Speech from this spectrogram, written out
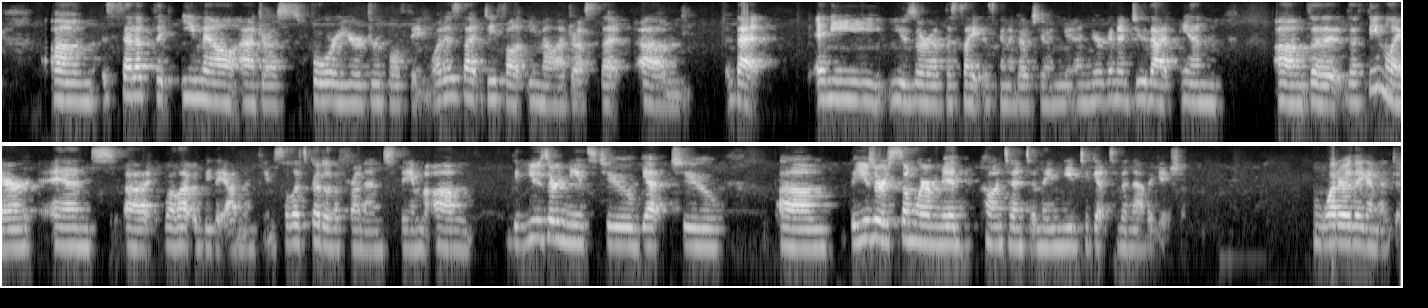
um, set up the email address for your Drupal theme. What is that default email address that um, that any user of the site is going to go to, and, you, and you're going to do that in um, the the theme layer, and uh, well, that would be the admin theme. So let's go to the front end theme. Um, the user needs to get to um, the user is somewhere mid content, and they need to get to the navigation. What are they going to do?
